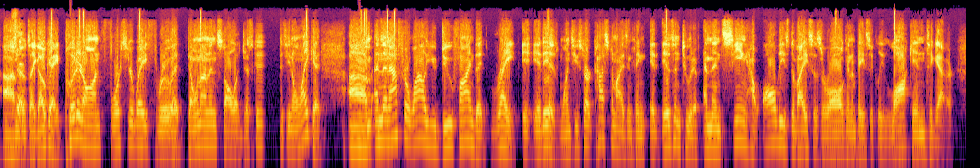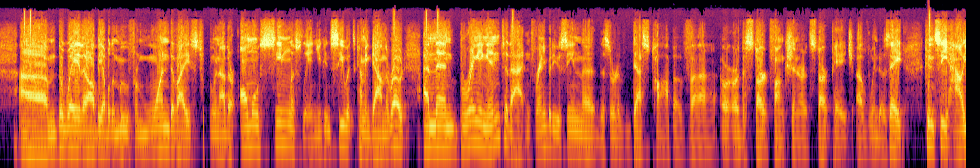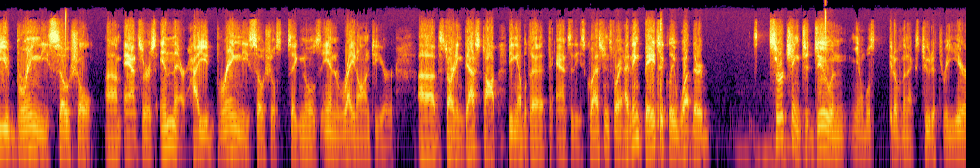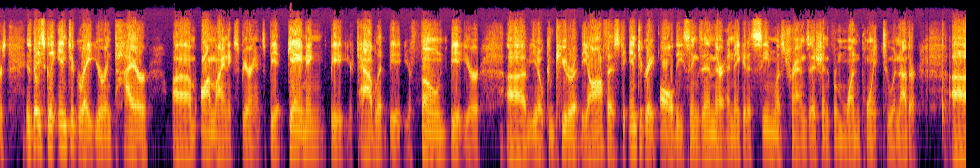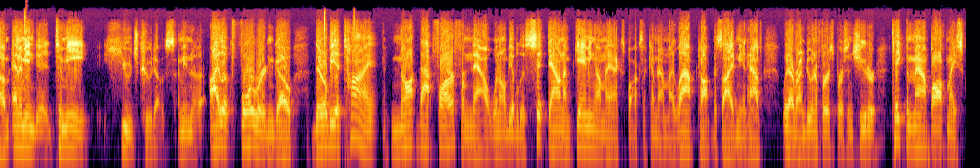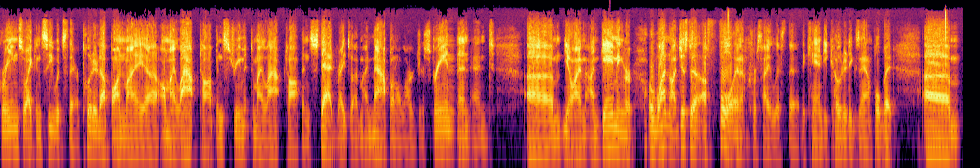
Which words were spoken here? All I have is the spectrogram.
Um, sure. So it's like, okay, put it on, force your way through it. Don't uninstall it just because you don't like it. Um, and then after a while, you do find that, right, it, it is. Once you start customizing things, it is intuitive. And then seeing how all these devices are all going to basically lock in together. Um, the way that I'll be able to move from one device to another almost seamlessly. And you can see what's coming down the road. And then bringing into that, and for anybody who's seen the, the sort of desktop of, uh, or, or the start function or the start page of Windows 8, can see how you'd bring these social um, answers in there, how you'd bring these social signals in right onto your uh, starting desktop, being able to, to answer these questions for you. I think basically what they're searching to do, and you know we'll see it over the next two to three years, is basically integrate your entire um, online experience, be it gaming, be it your tablet, be it your phone, be it your um, you know computer at the office, to integrate all these things in there and make it a seamless transition from one point to another. Um, and I mean, to me, huge kudos. I mean, I look forward and go, there will be a time not that far from now when I'll be able to sit down. I'm gaming on my Xbox. I come down my laptop beside me and have whatever. I'm doing a first person shooter. Take the map off my screen so I can see what's there. Put it up on my uh, on my laptop and stream it to my laptop instead. Right. So I have my map on a larger screen and and um, you know, I'm, I'm gaming or, or whatnot, just a, a, full, and of course I list the, the candy coated example, but, um,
